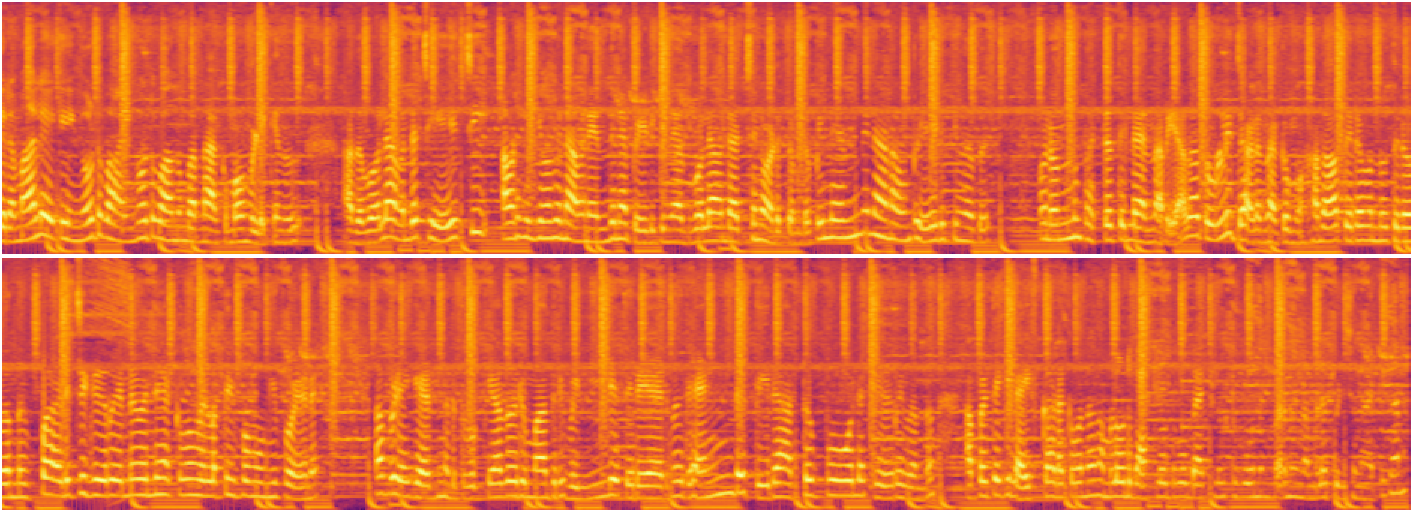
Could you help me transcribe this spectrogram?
തിരമാലയൊക്കെ ഇങ്ങോട്ട് വാ ഇങ്ങോട്ട് വാ എന്നും പറഞ്ഞ് അക്കുമോൻ വിളിക്കുന്നത്. അതുപോലെ അവന്റെ ചേച്ചി അവിടെ നിൽക്കുമ്പോൾ പിന്നെ അവൻ എന്തിനാ പേടിക്കുന്നത്? അതുപോലെ അവന്റെ അച്ഛനും അടുത്തുണ്ട്. പിന്നെ എന്തിനാണ് അവൻ പേടിക്കുന്നത്? അവനൊന്നും പറ്റത്തില്ല എന്നറിയാം. അതാ തുള്ളി ചാടുന്നാക്കുമ്പോൾ അതാ തിര വന്നു തിര വന്നു ഇപ്പം അടിച്ച് കയറി എന്നെ പിന്നെ അക്കുമ്പോൾ വെള്ളത്തിൽ ഇപ്പം മുങ്ങിപ്പോയേനെ. അപ്പോഴേക്ക് ഏട്ടനെടുത്ത് പൊക്കി. അതൊരുമാതിരി വലിയ തിരയായിരുന്നു. രണ്ട് തിര അതുപോലെ കയറി വന്നു. അപ്പോഴത്തേക്ക് ലൈഫ് കാർഡൊക്കെ വന്ന്. നമ്മളോട് ബാക്കിലോട്ട് പോകും ബാക്കിലോട്ട് പോകുമെന്ന് പറഞ്ഞ് നമ്മളെ പിടിച്ച് മാറ്റി. കാരണം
